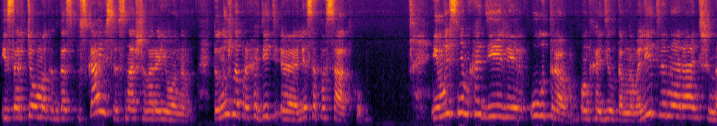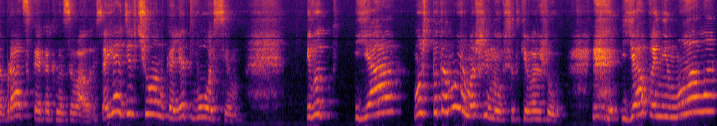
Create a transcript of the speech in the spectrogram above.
И с Артема, когда спускаешься с нашего района, то нужно проходить э, лесопосадку. И мы с ним ходили утром. Он ходил там на молитвенное раньше, на братское, как называлось. А я девчонка, лет восемь. И вот я, может, потому я машину все-таки вожу, я понимала,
